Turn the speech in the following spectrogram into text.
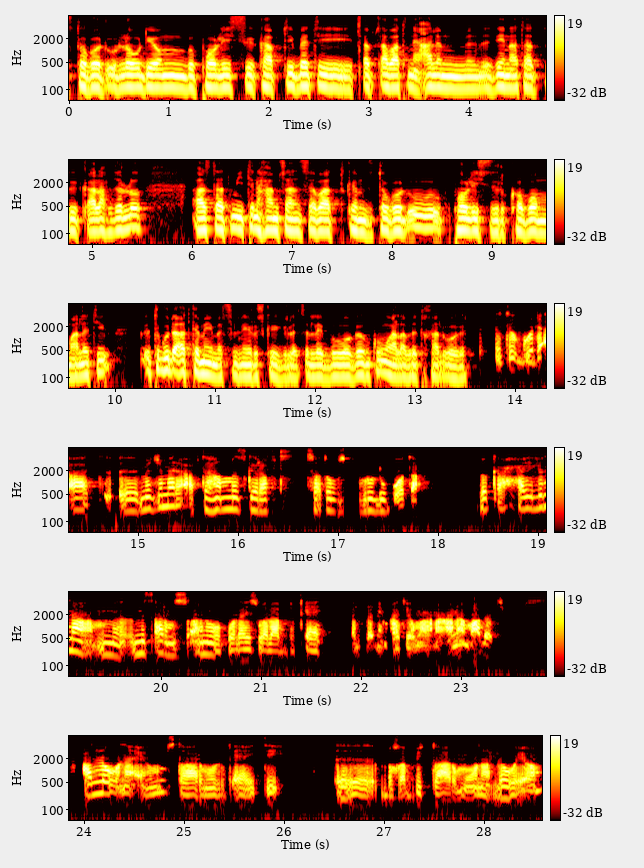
ዝተጎድኡ ኣለዉ ድዮም ብፖሊስ ካብቲ በቲ ጸብጻባት ናይ ዓለም ዜናታት ዝቃላሕ ዘሎ ኣስታት ሚእትን ሓምሳን ሰባት ከም ዝተጎድኡ ፖሊስ ዝርከቦም ማለት እዩ። እቲ ጉድኣት ከመይ ይመስል ነይሩ እስኪ ግለፅለይ ብወገንኩም ዋላ በቲ ካልእ ወገን። እቲ ጉድኣት መጀመርያ ኣብቲ ሃመዝ ገራፍትሳቶም ዝገብርሉ ቦታ በቃ ሓይልና ምፃር ምስ ሰኣንዎ ፖላይስ ዋላ ብጠያይቲ ኣሎኒም ኣትዮም ንዓና ማለት እዩ ኣለዉና እዮም ዝተሃርሙ ብጠያይቲ ብኸቢድ ተሃርሙ እውን ኣለዉ እዮም።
